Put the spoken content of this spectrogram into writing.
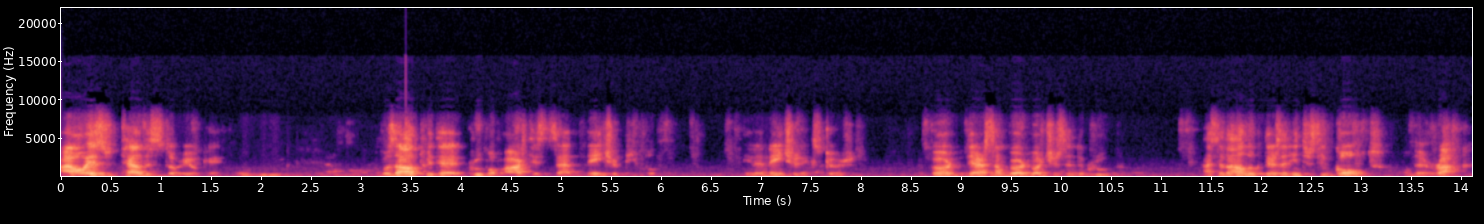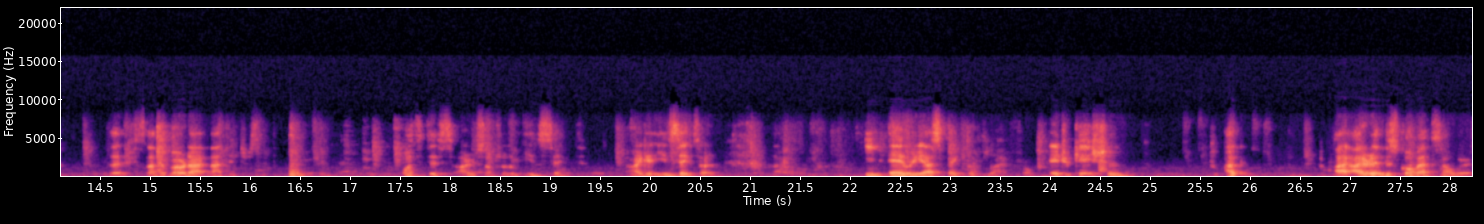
I always tell this story. Okay, I was out with a group of artists and nature people in a nature excursion bird, there are some bird watchers in the group. I said, oh, look, there's an interesting goat on the rock. it's not a bird, I'm not interested. What's this? Are you some sort of insect? I get insects are in every aspect of life, from education to I, I, I read this comment somewhere.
